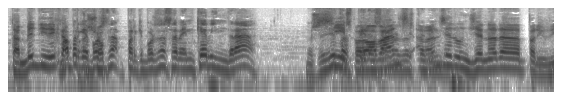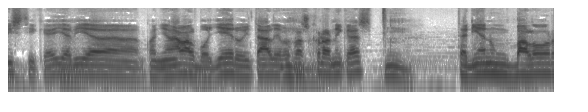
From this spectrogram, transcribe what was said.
També et diré que No, perquè, això... pots anar, perquè pots anar sabent què vindrà. No sé si Sí, però abans, abans era un gènere periodístic, eh? Hi havia... Quan hi anava al Bollero i tal, llavors les cròniques Mm. tenien un valor,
